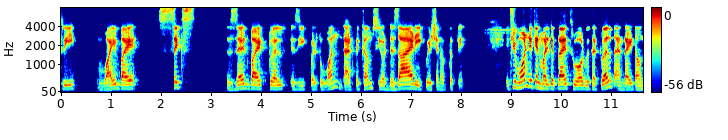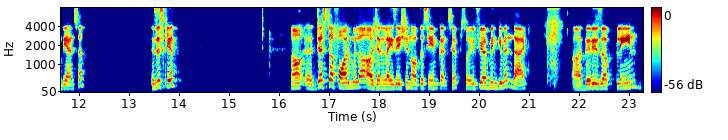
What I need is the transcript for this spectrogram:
3 y by 6 z by 12 is equal to 1 that becomes your desired equation of the plane. If you want you can multiply throughout with a 12 and write down the answer. Is this clear? Now, uh, just a formula or generalization of the same concept. So if you have been given that uh, there is a plane,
